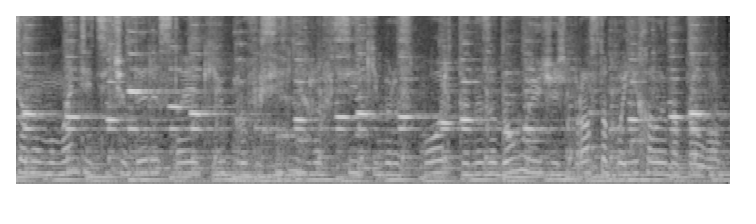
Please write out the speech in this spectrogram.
Цьому моменті ці 400 IQ професійні гравці кіберспорту, не задумуючись, просто поїхали на пролом.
